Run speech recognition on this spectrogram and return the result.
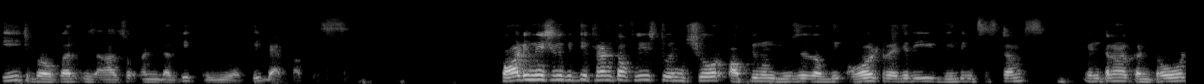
each broker is also under the preview of the back office coordination with the front office to ensure optimum uses of the all treasury dealing systems, internal control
